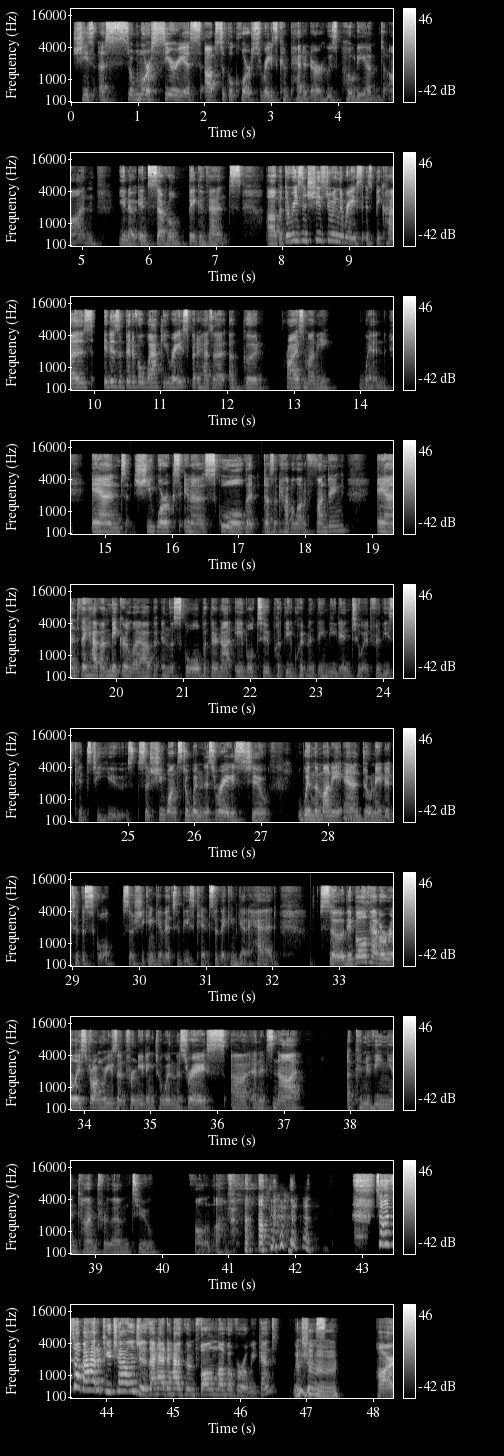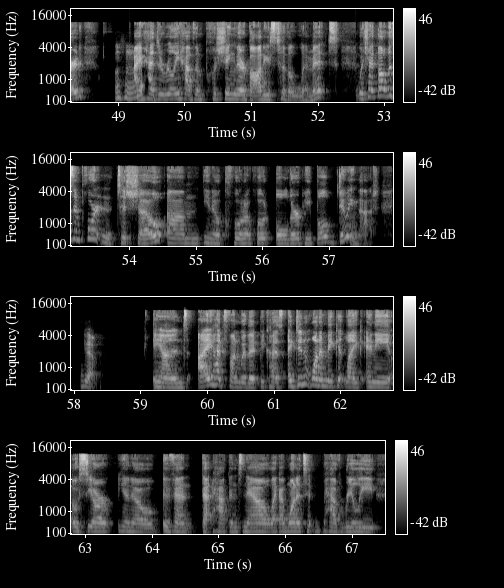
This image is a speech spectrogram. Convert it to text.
she's a so more serious obstacle course race competitor who's podiumed on you know in several big events. Uh, but the reason she's doing the race is because it is a bit of a wacky race but it has a, a good prize money win. And she works in a school that doesn't have a lot of funding and they have a maker lab in the school but they're not able to put the equipment they need into it for these kids to use. So she wants to win this race to win the money mm-hmm. and donate it to the school so she can give it to these kids so they can get ahead. So they both have a really strong reason for needing to win this race, uh, and it's not a convenient time for them to fall in love. so it's tough. I had a few challenges. I had to have them fall in love over a weekend, which mm-hmm. is hard. Mm-hmm. I had to really have them pushing their bodies to the limit, which I thought was important to show, um, you know, quote unquote, older people doing that. Yeah. And I had fun with it because I didn't want to make it like any OCR, you know, event that happens now. Like I wanted to have really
